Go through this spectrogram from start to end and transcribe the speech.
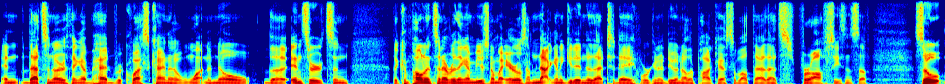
and that's another thing I've had requests kind of wanting to know the inserts and the components and everything I'm using on my arrows. I'm not going to get into that today. We're going to do another podcast about that. That's for off season stuff. So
